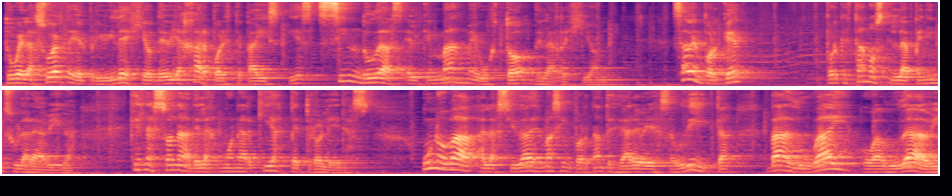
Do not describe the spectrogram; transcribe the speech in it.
Tuve la suerte y el privilegio de viajar por este país y es sin dudas el que más me gustó de la región. ¿Saben por qué? Porque estamos en la península arábiga, que es la zona de las monarquías petroleras. Uno va a las ciudades más importantes de Arabia Saudita, va a Dubái o Abu Dhabi,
